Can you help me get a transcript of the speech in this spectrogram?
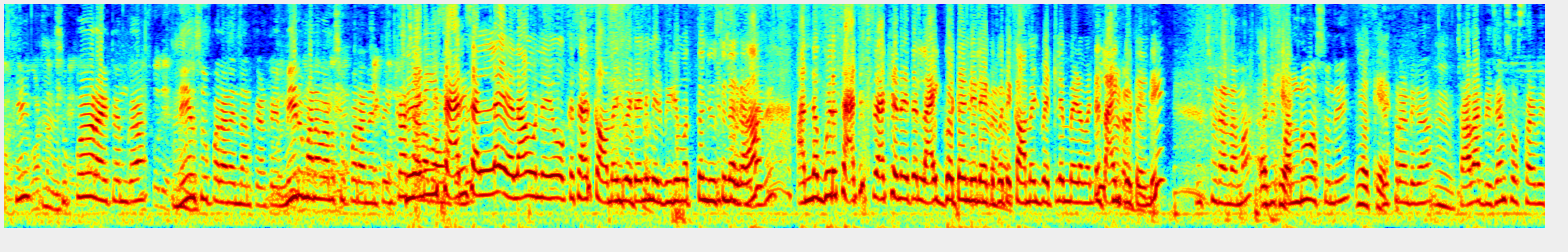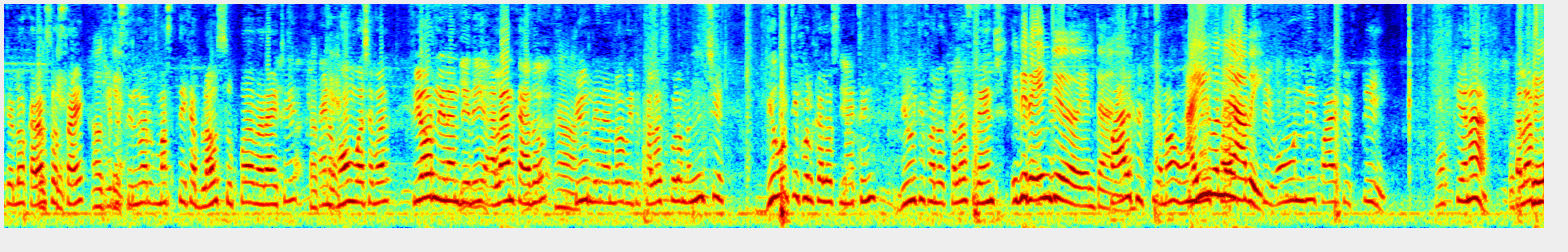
సూపర్ ఐటమ్గా నేను సూపర్ అనేది దానికంటే మీరు మన వాళ్ళు సూపర్ అనేది ఇంకా ఈ. శారీస్ అల్లా ఎలా ఉన్నాయో ఒకసారి కామెంట్ పెట్టండి మీరు వీడియో మొత్తం చూస్తున్నారు కదా. అన్నకు కూడా సాటిస్ఫాక్షన్ అయితే లైక్ కొట్టండి లేకపోతే కామెంట్ పెట్టలేం మేడం అంటే లైక్ కొట్టండి. చూడండి అమ్మా. ఇది. పళ్ళు వస్తుంది. డిఫరెంట్గా చాలా డిజైన్స్ వస్తాయి వీటిలో కలర్స్ వస్తాయి. ఇది సిల్వర్ మస్త్ ఇక blouse super variety and home washable pure linen ఇది అలా అని కాదు. ప్యూర్ లినన్లో వీటి కలర్స్ కూడా మంచి beautiful colours matching beautiful colours range ఇది రేంజ్ ఎంత? ఫైవ్ ఫిఫ్టీ అమ్మా ఐదు వందల యాభై. ఓన్లీ ఫైవ్ ఫిఫ్టీ ఓకేనా? కలర్స్.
